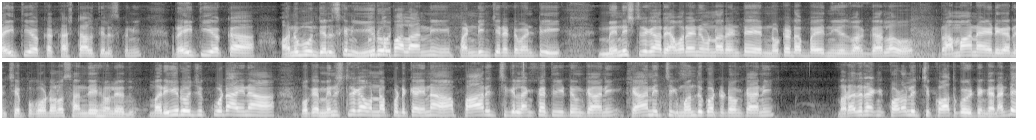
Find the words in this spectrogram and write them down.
రైతు యొక్క కష్టాలు తెలుసుకుని రైతు యొక్క అనుభవం తెలుసుకుని ఈ రూపాలాన్ని పండించినటువంటి మినిస్టర్ గారు ఎవరైనా ఉన్నారంటే నూట డెబ్బై ఐదు నియోజకవర్గాల్లో రమానాయుడు గారిని చెప్పుకోవడంలో సందేహం లేదు. మరి ఈ రోజు కూడా ఆయన ఒక మినిస్టర్గా ఉన్నప్పటికైనా పారిచ్చికి లంక తీయటం కానీ క్యానిచ్చికి మందు కొట్టడం కానీ మరి అదే రకంగా కొడవలు ఇచ్చి కోత కోయటం కానీ అంటే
